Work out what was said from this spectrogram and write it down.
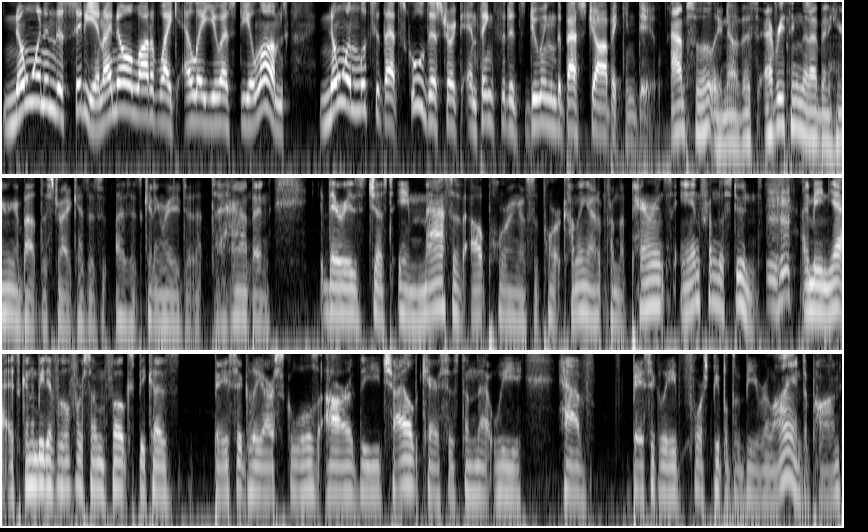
no one in the city, and I know a lot of like LAUSD alums, no one looks at that school district and thinks that it's doing the best job it can do. Absolutely. No, this everything that I've been hearing about the strike as it's, as it's getting ready to, to happen, there is just a massive outpouring of support coming out from the parents and from the students. I mean, yeah, it's going to be difficult for some folks because basically our schools are the child care system that we have basically forced people to be reliant upon.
